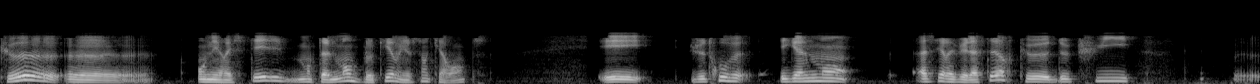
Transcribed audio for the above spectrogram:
que euh, on est resté mentalement bloqué en 1940. Et je trouve également assez révélateur que depuis, euh,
